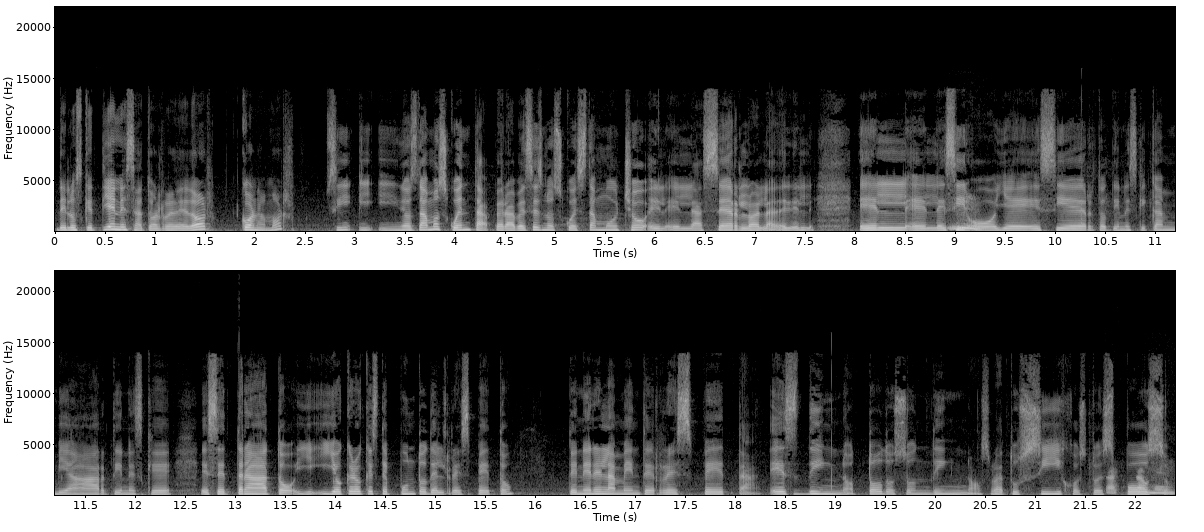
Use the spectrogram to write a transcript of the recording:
de los que tienes a tu alrededor con amor. Sí, y, nos damos cuenta, pero a veces nos cuesta mucho el, hacerlo, el, el, decir, oye, es cierto, tienes que cambiar, tienes que, ese trato. Y, yo creo que este punto del respeto tener en la mente, respeta, es digno, todos son dignos, ¿verdad? tus hijos, tu esposo.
